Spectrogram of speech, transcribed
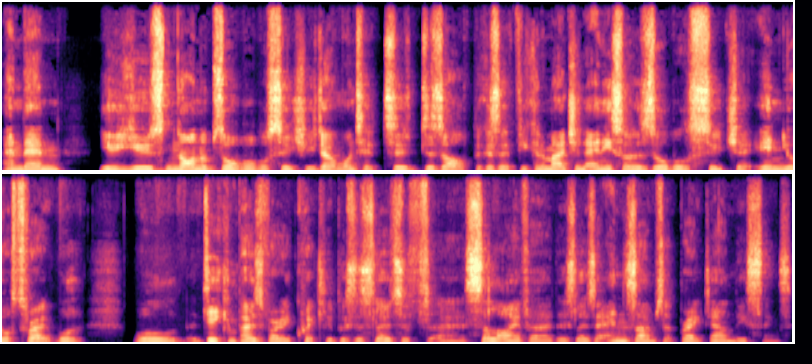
and then you use non-absorbable suture. You don't want it to dissolve because if you can imagine, any sort of absorbable suture in your throat will will decompose very quickly because there's loads of uh, saliva, there's loads of enzymes that break down these things.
